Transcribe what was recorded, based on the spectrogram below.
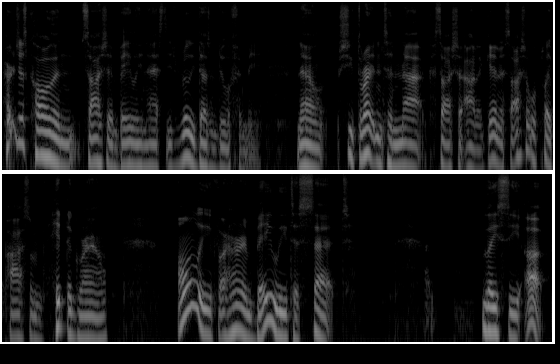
Her just calling Sasha and Bayley nasties really doesn't do it for me. Now, she threatened to knock Sasha out again, and Sasha will play possum, hit the ground, only for her and Bayley to set Lacey up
